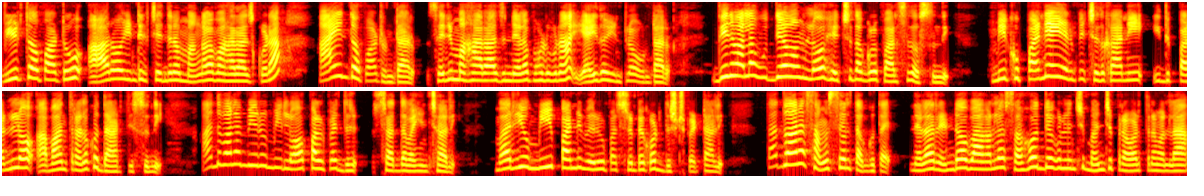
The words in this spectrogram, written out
వీటితో పాటు ఆరో ఇంటికి చెందిన మంగళ మహారాజు కూడా ఆయనతో పాటు ఉంటారు. శని మహారాజు నెల పొడుగున ఐదో ఇంట్లో ఉంటారు. దీనివల్ల ఉద్యోగంలో హెచ్చు తగ్గుల పరిస్థితి వస్తుంది. మీకు పని అయి అనిపించదు కానీ ఇది పనిలో అవాంతరాలకు దారితీస్తుంది. అందువల్ల మీరు మీ లోపాలపై శ్రద్ధ వహించాలి. మరియు మీ పని మెరుగుపరచడంపై కూడా దృష్టి పెట్టాలి. తద్వారా సమస్యలు తగ్గుతాయి. నెల రెండో భాగంలో సహోద్యోగుల నుంచి మంచి ప్రవర్తన వల్ల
